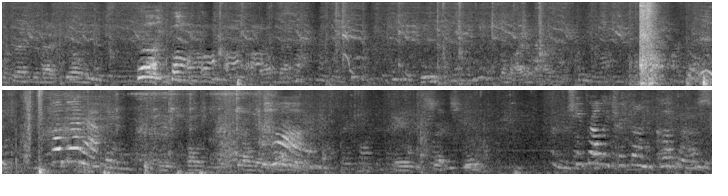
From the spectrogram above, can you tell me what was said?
But that's what I. 86, good. She probably tricked on the covers.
